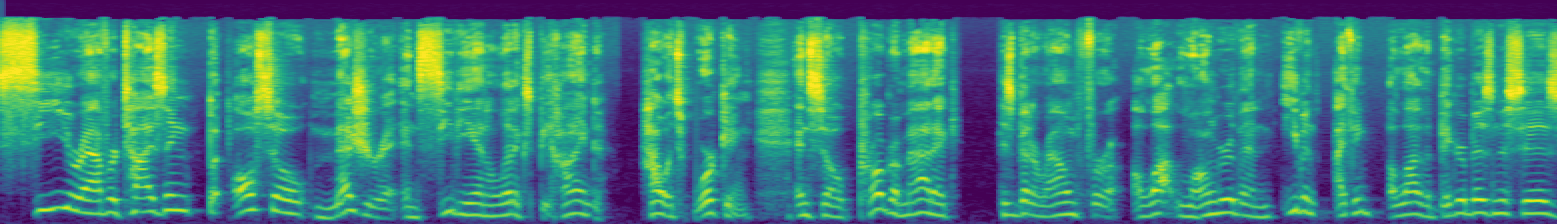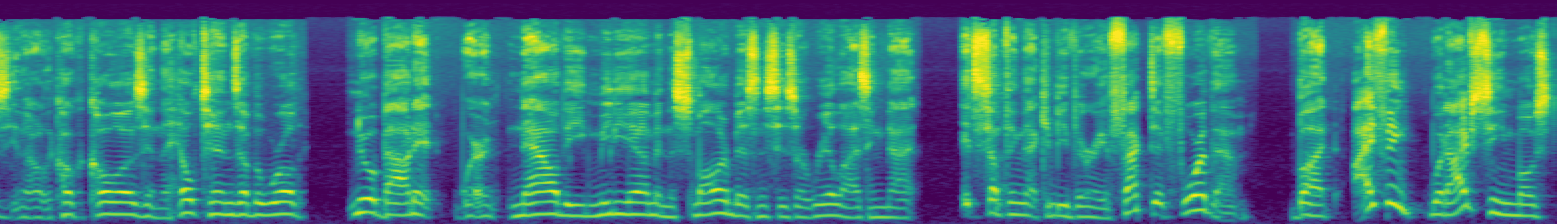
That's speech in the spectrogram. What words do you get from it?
see your advertising, but also measure it and see the analytics behind how it's working. And so programmatic has been around for a lot longer than even I think a lot of the bigger businesses, you know, the Coca-Colas and the Hiltons of the world knew about it, where now the medium and the smaller businesses are realizing that it's something that can be very effective for them. But I think what I've seen most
